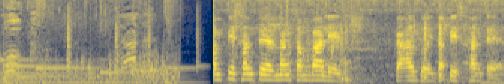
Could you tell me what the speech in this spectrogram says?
puno. Yan. Ang Peace Hunter ng Sambales, Kaaldoy, the Peace Hunter.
